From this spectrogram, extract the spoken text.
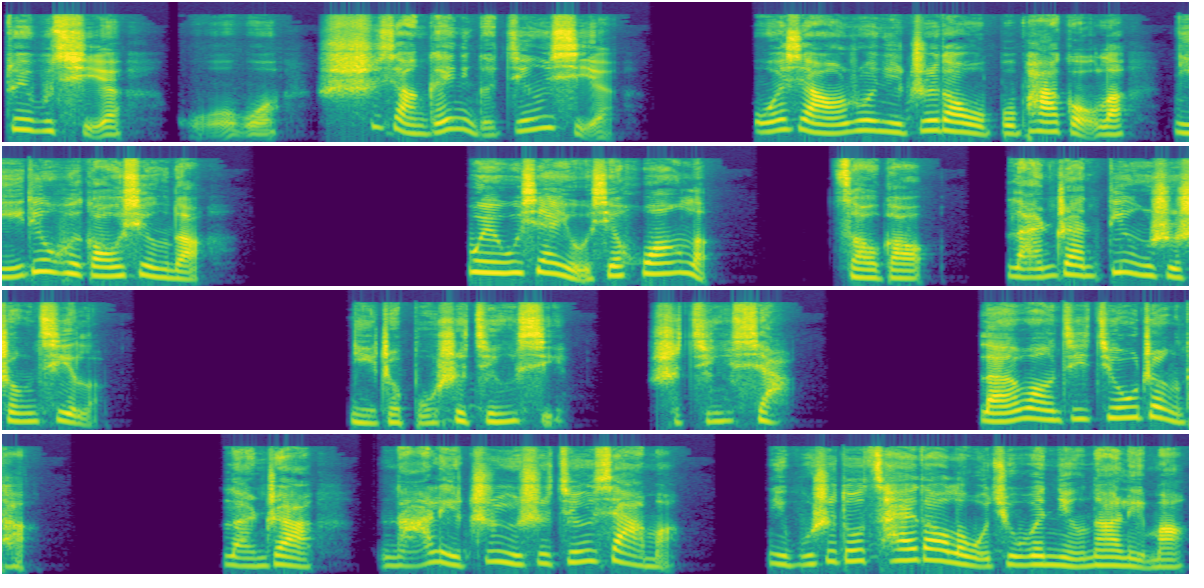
对不起，我我是想给你个惊喜。我想，若你知道我不怕狗了，你一定会高兴的。魏无羡有些慌了，糟糕，蓝湛定是生气了。你这不是惊喜，是惊吓。蓝忘机纠正他：“蓝湛哪里至于是惊吓吗？你不是都猜到了我去温宁那里吗？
